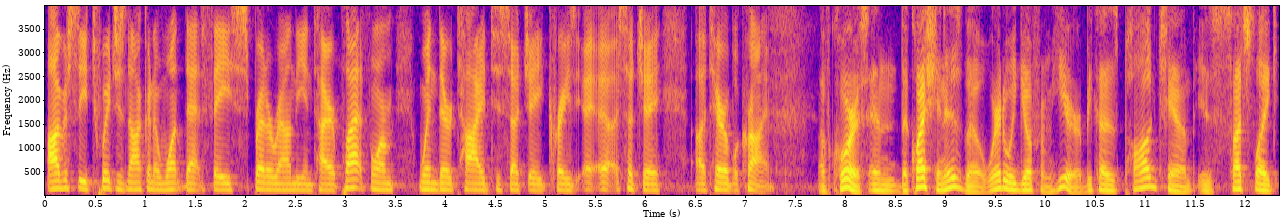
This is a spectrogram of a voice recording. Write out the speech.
Obviously, Twitch is not going to want that face spread around the entire platform when they're tied to such a crazy, uh, uh, such a uh, terrible crime. Of course. And the question is though, where do we go from here? Because PogChamp is such like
